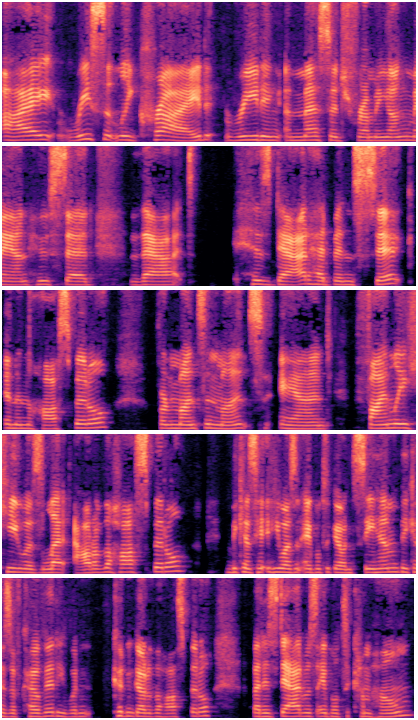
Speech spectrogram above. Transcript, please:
I recently cried reading a message from a young man who said that his dad had been sick and in the hospital for months and months. And finally, he was let out of the hospital because he wasn't able to go and see him because of COVID. He wouldn't couldn't go to the hospital, but his dad was able to come home.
